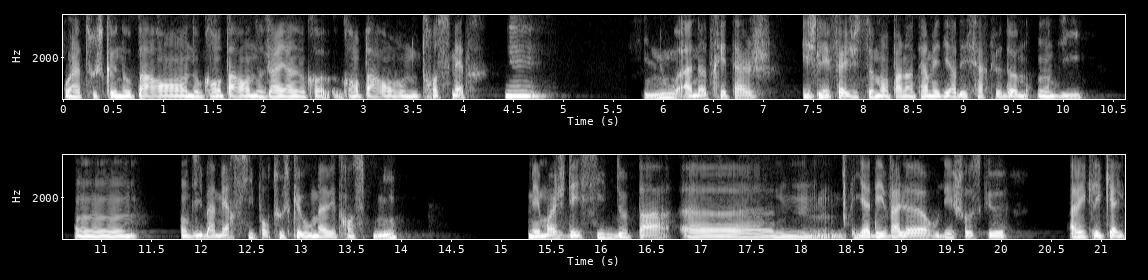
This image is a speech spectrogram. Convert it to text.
voilà tout ce que nos parents, nos grands-parents, nos arrière-grands-parents vont nous transmettre. Mm. Si nous, à notre étage, et je l'ai fait justement par l'intermédiaire des cercles d'hommes, on dit on, dit bah merci pour tout ce que vous m'avez transmis, mais moi je décide de pas. Euh, il y a des valeurs ou des choses que avec lesquelles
